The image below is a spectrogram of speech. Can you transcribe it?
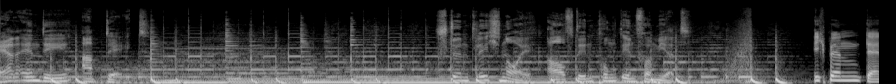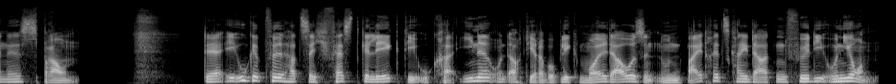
RND Update. Stündlich neu. Auf den Punkt informiert. Ich bin Dennis Braun. Der EU-Gipfel hat sich festgelegt, die Ukraine und auch die Republik Moldau sind nun Beitrittskandidaten für die Union.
